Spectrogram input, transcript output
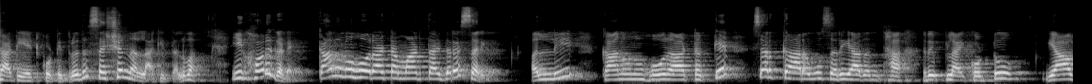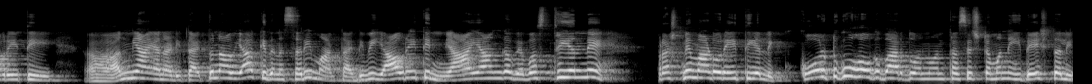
ಚಾಟಿ ಇಟ್ಕೊಟ್ಟಿದ್ರು. ಅದು ಸೆಷನ್ನಲ್ಲಿ ಆಗಿತ್ತಲ್ವ ಈಗ ಹೊರಗಡೆ ಕಾನೂನು ಹೋರಾಟ ಮಾಡ್ತಾ ಇದ್ದಾರೆ, ಸರಿ. ಅಲ್ಲಿ ಕಾನೂನು ಹೋರಾಟಕ್ಕೆ ಸರ್ಕಾರವು ಸರಿಯಾದಂಥ ರಿಪ್ಲೈ ಕೊಟ್ಟು ಯಾವ ರೀತಿ ಅನ್ಯಾಯ ನಡೀತಾ ಇತ್ತು, ನಾವು ಯಾಕೆ ಇದನ್ನು ಸರಿ ಮಾಡ್ತಾ ಇದ್ದೀವಿ? ಯಾವ ರೀತಿ ನ್ಯಾಯಾಂಗ ವ್ಯವಸ್ಥೆಯನ್ನೇ ಪ್ರಶ್ನೆ ಮಾಡೋ ರೀತಿಯಲ್ಲಿ ಕೋರ್ಟ್ಗೂ ಹೋಗಬಾರ್ದು ಅನ್ನುವಂಥ ಸಿಸ್ಟಮನ್ನು ಈ ದೇಶದಲ್ಲಿ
